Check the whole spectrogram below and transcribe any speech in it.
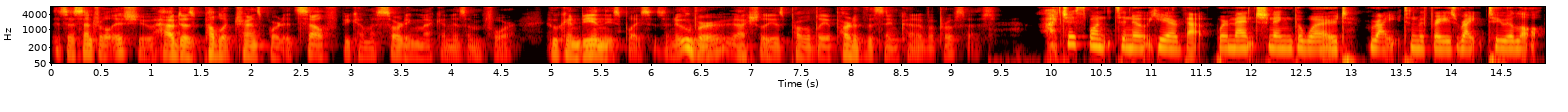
It's a central issue. How does public transport itself become a sorting mechanism for who can be in these places. And Uber actually is probably a part of the same kind of a process. I just want to note here that we're mentioning the word right and the phrase right to a lot.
